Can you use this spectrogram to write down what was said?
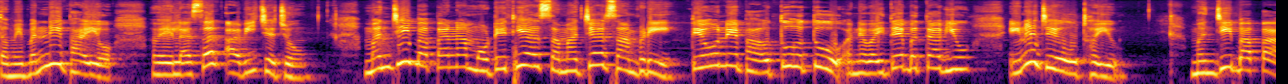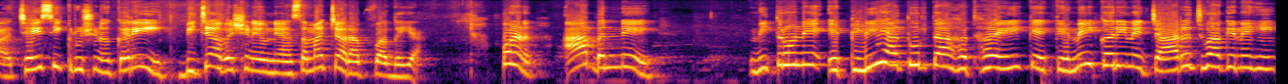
તમે બંને ભાઈઓ વહેલાસર આવી જજો. મંજી બાપાના મોઢેથી આ સમાચાર સાંભળી તેઓને ભાવતું હતું અને વૈદ્ય બતાવ્યું, એના જેવું થયું. મંજી બાપા, જય શ્રી કૃષ્ણ કરી બીજા વૈષ્ણવને આ સમાચાર આપવા ગયા. પણ આ બંને મિત્રોને એટલી આતુરતા થઈ કે કેમે કરીને ચાર જ વાગે નહીં.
